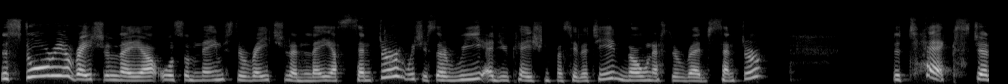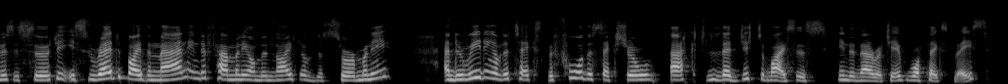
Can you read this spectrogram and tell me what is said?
The story of Rachel and Leah also names the Rachel and Leah Center, which is a re-education facility known as the Red Center. The text, Genesis 30, is read by the man in the family on the night of the ceremony, and the reading of the text before the sexual act legitimizes in the narrative what takes place.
